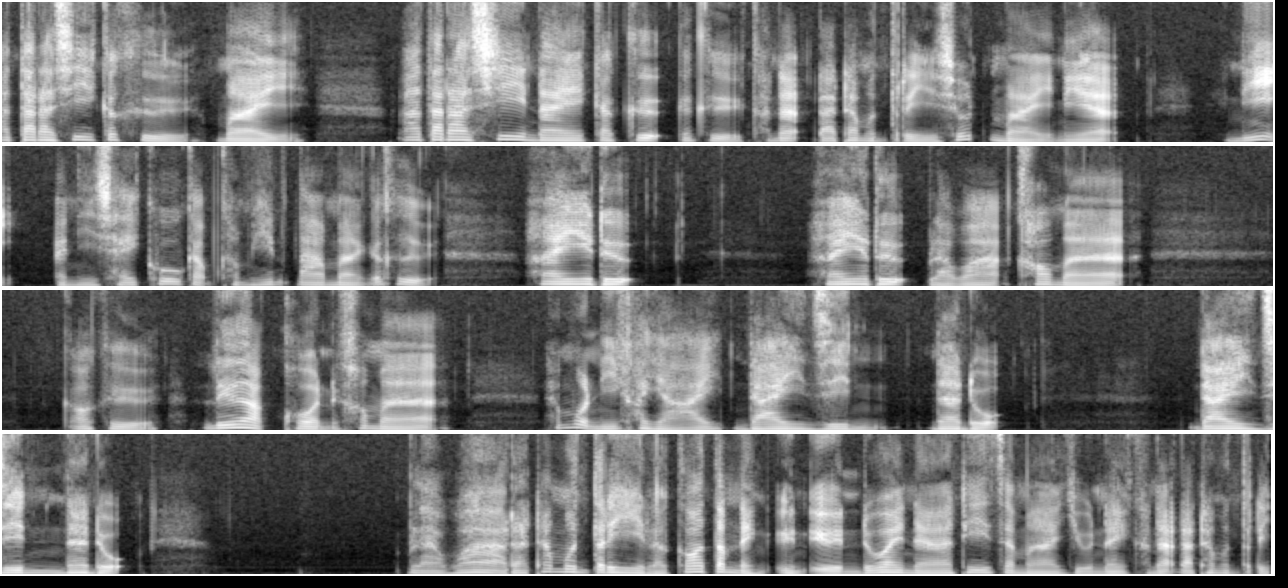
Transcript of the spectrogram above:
อัตราชีก็คือใหม่อัตราชีในกากุก็คือคณะรัฐมนตรีชุดใหม่เนี่ยนี่อันนี้ใช้คู่กับคำที่ตามมาก็คือให้รึให้รึแปลว่าเข้ามา ก็คือเลือกคนเข้ามา ทั้งหมดนี้ขยายไดจินนาโดไดจินนาโด แปลว่ารัฐมนตรีแล้วก็ตำแหน่งอื่นๆด้วยนะ ที่จะมาอยู่ในคณะรัฐมนตรี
